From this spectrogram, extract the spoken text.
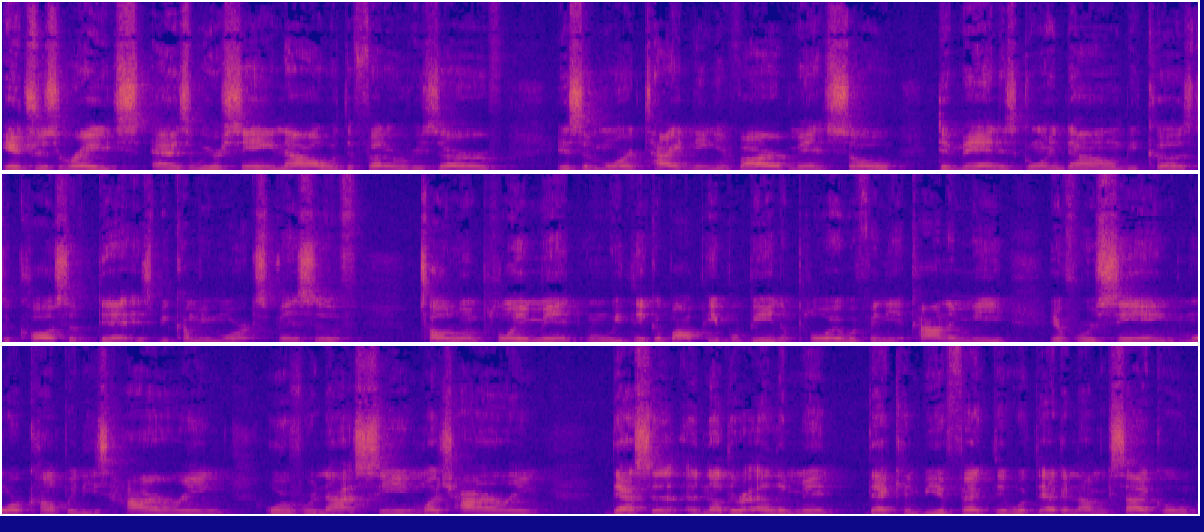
interest rates, as we're seeing now with the Federal Reserve. It's a more tightening environment, so demand is going down because the cost of debt is becoming more expensive total employment, when we think about people being employed within the economy, if we're seeing more companies hiring or if we're not seeing much hiring, that's a, another element that can be affected with the economic cycle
